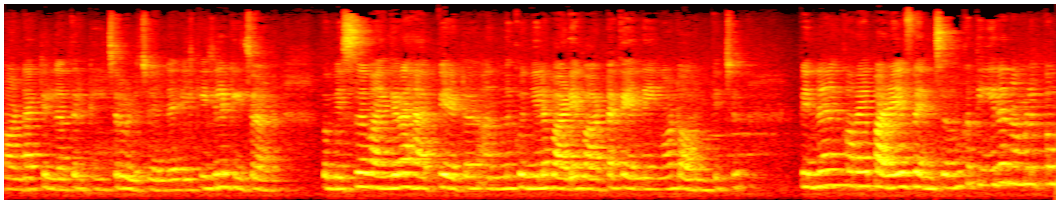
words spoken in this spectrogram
കോണ്ടാക്ട് ഇല്ലാത്ത ഒരു ടീച്ചർ വിളിച്ചു. എന്റെ എൽ കെ ജിയിലെ ടീച്ചറാണ് അപ്പോൾ മിസ്സ് ഭയങ്കര ഹാപ്പി ആയിട്ട് അന്ന് കുഞ്ഞിലെ പാടിയ പാട്ടൊക്കെ എന്നെ ഇങ്ങോട്ട് ഓർമ്മിപ്പിച്ചു. പിന്നെ കുറെ പഴയ ഫ്രണ്ട്സ് നമുക്ക് തീരെ നമ്മളിപ്പം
